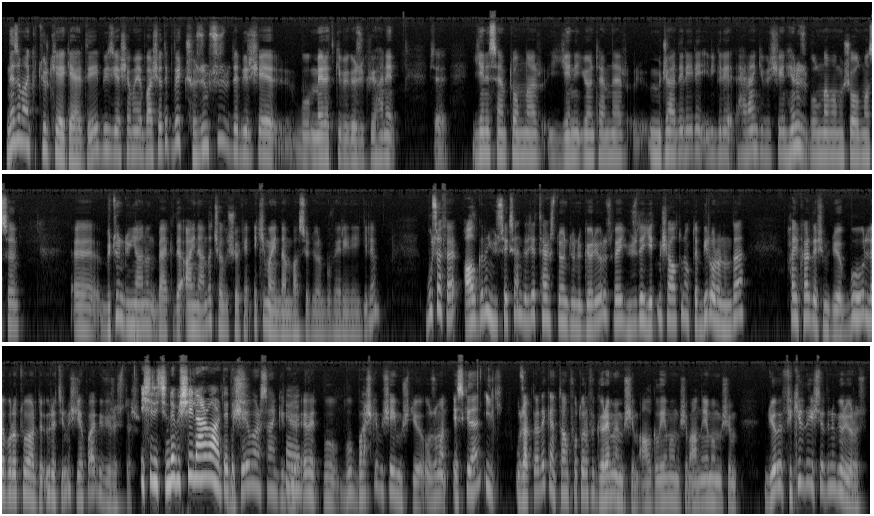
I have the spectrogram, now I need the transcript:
Ne zaman ki Türkiye'ye geldi biz yaşamaya başladık ve çözümsüz de bir şeye bu meret gibi gözüküyor. Hani işte yeni semptomlar, yeni yöntemler, mücadeleyle ilgili herhangi bir şeyin henüz bulunamamış olması e, bütün dünyanın belki de aynı anda çalışıyorken Ekim ayından bahsediyorum bu veriyle ilgili. Bu sefer algının 180 derece ters döndüğünü görüyoruz ve %76.1 oranında hayır kardeşim diyor bu laboratuvarda üretilmiş yapay bir virüstür. İşin içinde bir şeyler var dedik. Bir şey var sanki diyor. Evet. Evet, bu bu başka bir şeymiş diyor. O zaman eskiden ilk uzaklardayken tam fotoğrafı görememişim, algılayamamışım, anlayamamışım diyor ve fikir değiştirdiğini görüyoruz.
